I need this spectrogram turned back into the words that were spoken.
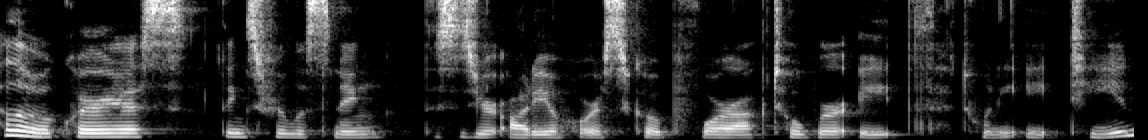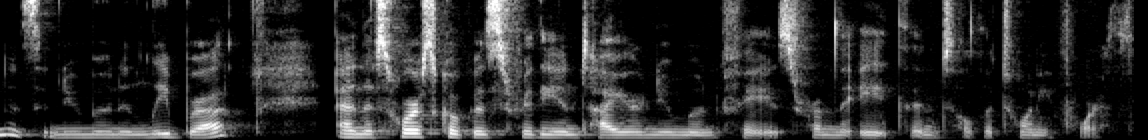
Hello, Aquarius. Thanks for listening. This is your audio horoscope for October 8th, 2018. It's a new moon in Libra, and this horoscope is for the entire new moon phase from the 8th until the 24th.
